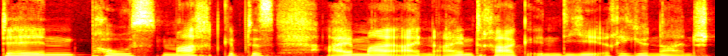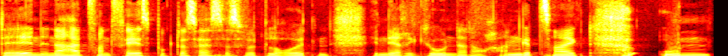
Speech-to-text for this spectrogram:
Stellenpost macht, gibt es einmal einen Eintrag in die regionalen Stellen innerhalb von Facebook. Das heißt, das wird Leuten in der Region dann auch angezeigt. Und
